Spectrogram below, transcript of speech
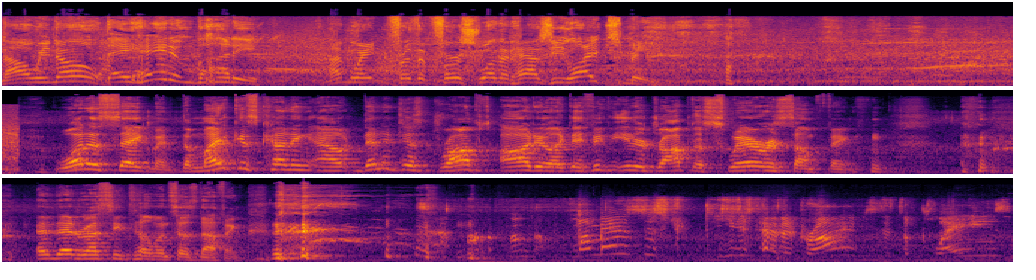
Now we know. They hate him, buddy. I'm waiting for the first one that has he likes me. What a segment. The mic is cutting out, then it just drops audio like they think they either dropped a swear or something. and then Rusty Tillman says nothing. My man's just, he just had a drive. He just the plays.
